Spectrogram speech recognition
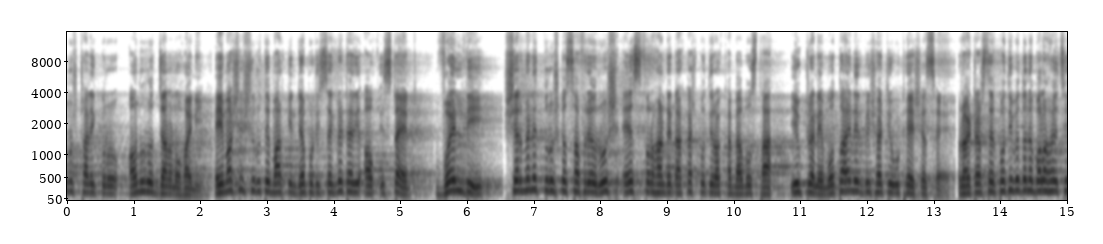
আনুষ্ঠানিক কোনো অনুরোধ জানানো হয়নি। এই মাসের শুরুতে মার্কিন deputy secretary of state, Wendy শেরম্যানের তুরস্ক সফরেও রুশ এস ফোর হান্ড্রেড আকাশ প্রতিরক্ষা ব্যবস্থা ইউক্রেনে মোতায়েনের বিষয়টি উঠে এসেছে। রয়টার্সের প্রতিবেদনে বলা হয়েছে,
